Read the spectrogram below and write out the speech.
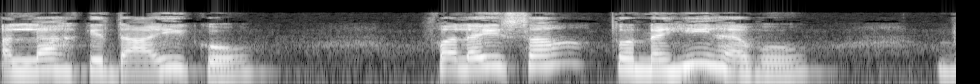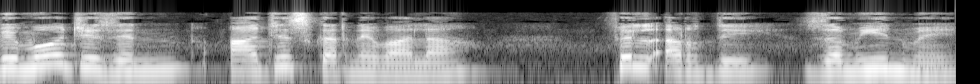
اللہ کے دائی کو فلسا تو نہیں ہے وہ بمو جزن آجز کرنے والا فل اردی زمین میں،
